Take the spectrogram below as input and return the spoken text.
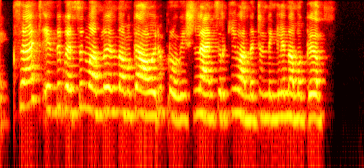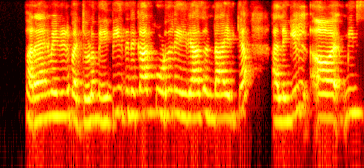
എക്സാക്ട് എന്ത് ക്വസ്റ്റൻ വന്നു എന്ന് നമുക്ക് ആ ഒരു പ്രൊവിഷണൽ ആൻസർ കീ വന്നിട്ടുണ്ടെങ്കിൽ നമുക്ക് പറയാൻ വേണ്ടിയിട്ട് പറ്റുള്ളൂ. മേ ബി ഇതിനേക്കാൾ കൂടുതൽ ഏരിയാസ് ഉണ്ടായിരിക്കാം. അല്ലെങ്കിൽ മീൻസ്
